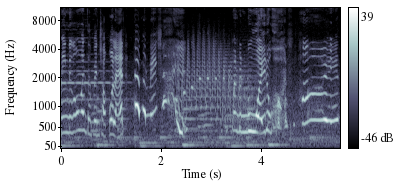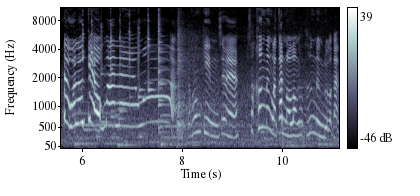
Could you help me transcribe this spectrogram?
มิงนึกว่ามันจะเป็นช็อกโกแลตแต่มันไม่ใช่ มันเป็นบวยทุกคนเฮ้ยแต่ว่าเราแกะออกมาแล้วอะเราต้องกินใช่ไหมสักครึ่งหนึ่งละกันเนาะลองสักครึ่งหนึ่งดูละกัน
